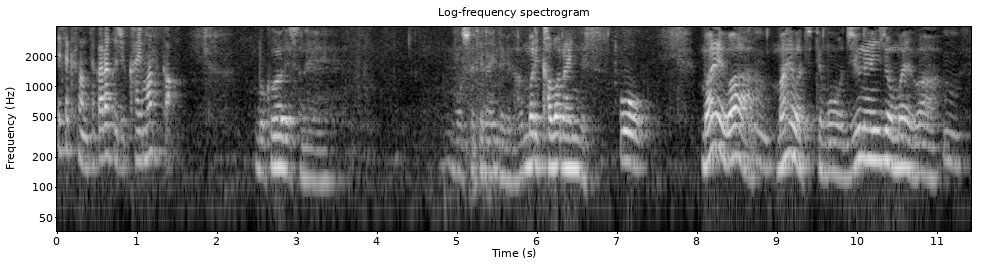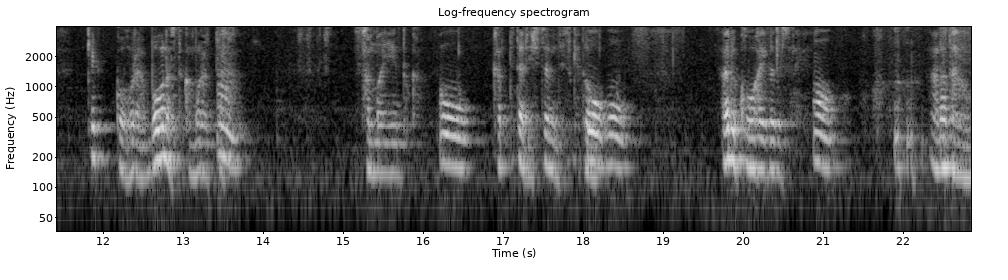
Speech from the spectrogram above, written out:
江坂さん宝くじ買いますか？僕はですね申し訳ないんだけどあんまり買わないんです。前は、前はって言っても10年以上前は、結構ほらボーナスとかもらった。ら、うん。3万円とか買ってたりしたんですけおどおある後輩がですねあなたのこ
